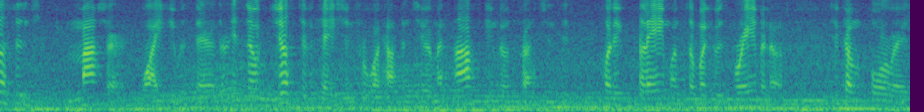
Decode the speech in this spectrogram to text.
Doesn't matter why he was there. There is no justification for what happened to him, and asking those questions is putting blame on someone who is brave enough to come forward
